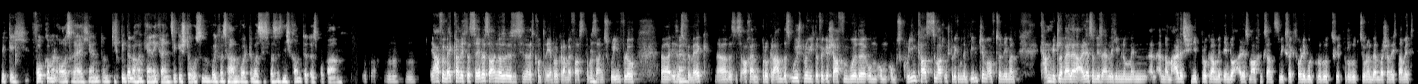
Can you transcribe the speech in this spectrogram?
wirklich vollkommen ausreichend und ich bin dann auch an keine Grenze gestoßen, wo ich was haben wollte, was es, was es nicht konnte, das Programm. Super. Mhm. Ja, für Mac kann ich dasselbe sagen. Also es sind eigentlich Konträrprogramme fast, kann man mhm. sagen. Screenflow äh, ist ja. es für Mac. Ja, das ist auch ein Programm, das ursprünglich dafür geschaffen wurde, um, um, um Screencast zu machen, sprich um den Bildschirm aufzunehmen. Kann mittlerweile alles und ist eigentlich im Moment ein, ein normales Schnittprogramm, mit dem du alles machen kannst. Wie gesagt, Hollywood-Produktionen werden wahrscheinlich damit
